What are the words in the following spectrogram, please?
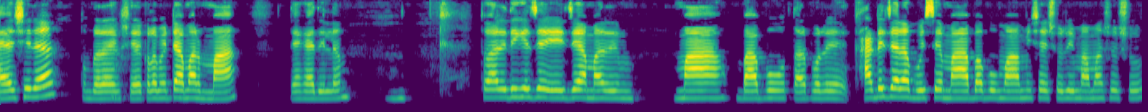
আয়াসিরা, তোমরা শেয়ার করলাম, এটা আমার মা দেখা দিলাম। তো আর এদিকে যে, এই যে আমার মা, বাবু, তারপরে খাটে যারা বইছে মা, বাবু, মা মামি শাশুড়ি মামা, শ্বশুর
